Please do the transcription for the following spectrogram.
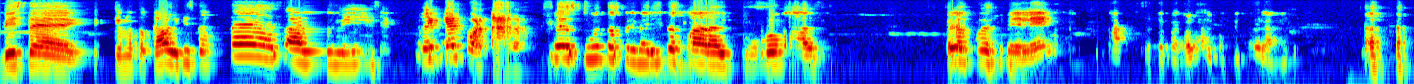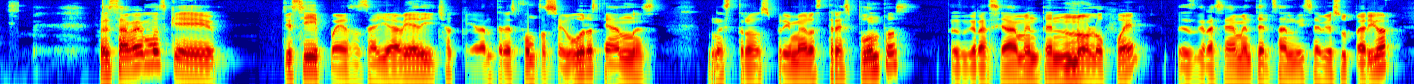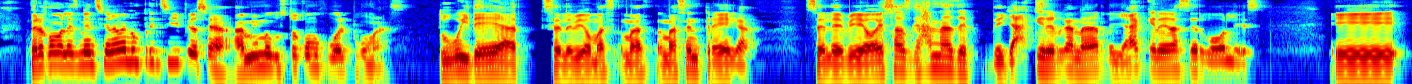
viste que me tocaba, dijiste, ¡eh, San Luis! ¿Qué el portado? Tres puntos primeritos para el Pumas. pues, Belén, se te pasó el conflicto de la Pues sabemos que, que sí, pues, o sea, yo había dicho que eran tres puntos seguros, que eran nuestros primeros tres puntos. Desgraciadamente no lo fue. Desgraciadamente el San Luis se vio superior. Pero como les mencionaba en un principio, o sea, a mí me gustó cómo jugó el Pumas. Tuvo idea, se le vio más, más, más entrega, se le vio esas ganas de, de ya querer ganar, de ya querer hacer goles. Eh,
